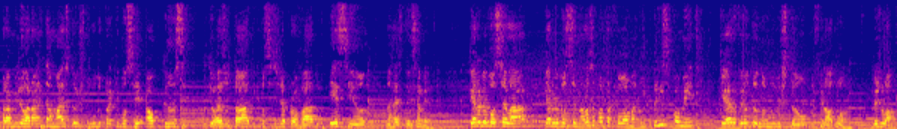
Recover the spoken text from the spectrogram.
para melhorar ainda mais o seu estudo, para que você alcance o seu resultado e que você seja aprovado esse ano na residência médica. Quero ver você lá, quero ver você na nossa plataforma e principalmente quero ver o teu nome no listão no final do ano. Vejo lá.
